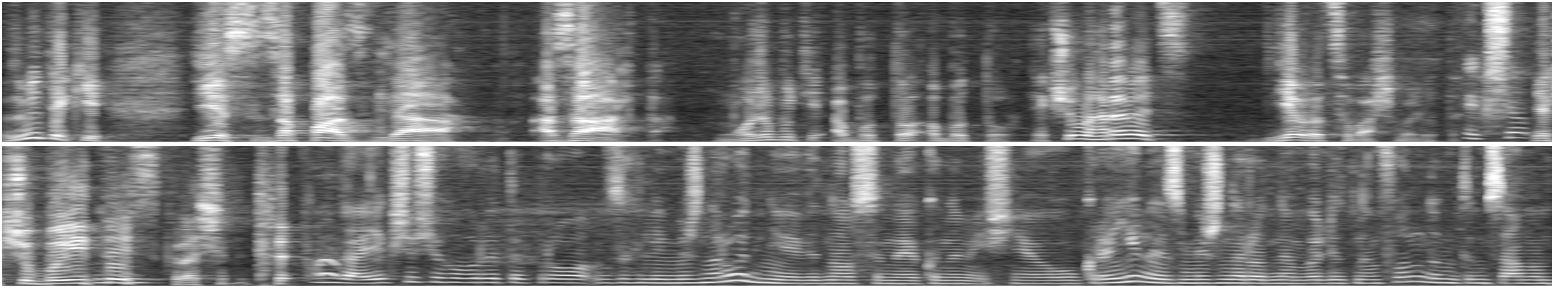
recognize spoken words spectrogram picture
Розумієте, який є запас для азарта? Може бути або то, або то. Якщо ви гравець, Євро це ваша валюта. Якщо Якщо боїтесь, краще не треба. Ну, да, якщо ще говорити про взагалі міжнародні відносини економічні України з міжнародним валютним фондом, тим самим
